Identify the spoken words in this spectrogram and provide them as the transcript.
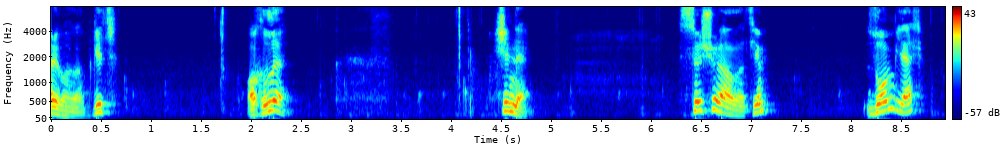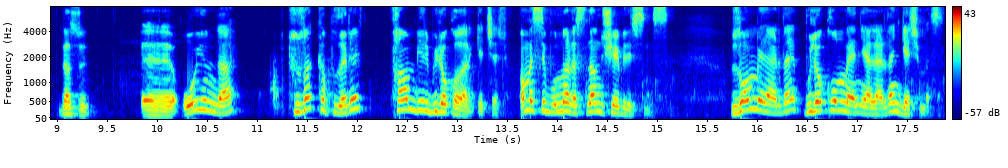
Hadi bakalım git. Akıllı. Şimdi size şöyle anlatayım. Zombiler nasıl e, oyunda tuzak kapıları tam bir blok olarak geçer. Ama siz bunun arasından düşebilirsiniz. Zombiler de blok olmayan yerlerden geçmez.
